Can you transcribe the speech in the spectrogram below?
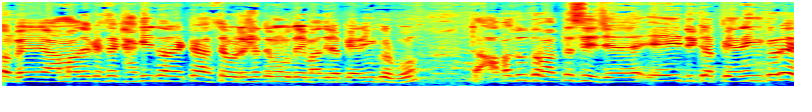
তবে আমাদের কাছে খাকি নর একটা আছে, ওটার সাথে মূলত এই মাদিরা পেয়ারিং করব। তো আপাতত ভাবতেছি যে এই দুইটা পেয়ারিং করে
